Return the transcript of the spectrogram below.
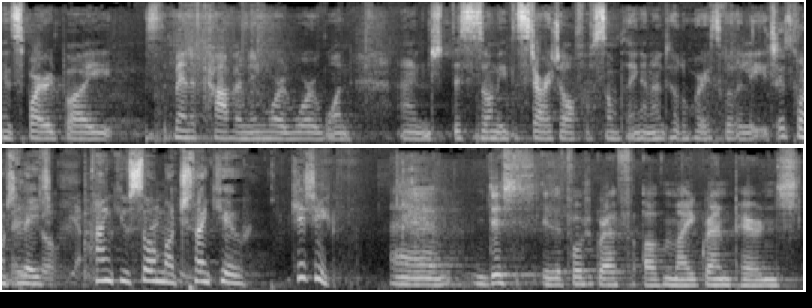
inspired by the men of Cavan in World War One. And this is only the start off of something, and I don't know where it's going to lead. It's going to lead. go. Yeah. Thank you so much. Thank you. Kitty. Um, this is a photograph of my grandparents.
